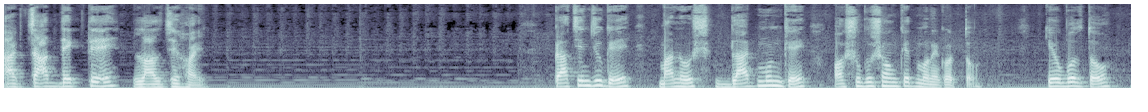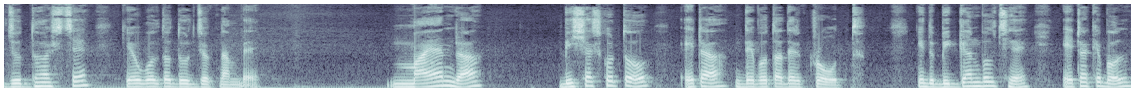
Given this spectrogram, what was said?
আর চাঁদ দেখতে লালচে হয়। প্রাচীন যুগে মানুষ ব্লাড মুনকে অশুভ সংকেত মনে করত। কেউ বলতো, যুদ্ধ আসছে। কেউ বলতো, দুর্যোগ নামবে। মায়ানরা বিশ্বাস করত, এটা দেবতাদের ক্রোধ। কিন্তু বিজ্ঞান বলছে, এটা কেবল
